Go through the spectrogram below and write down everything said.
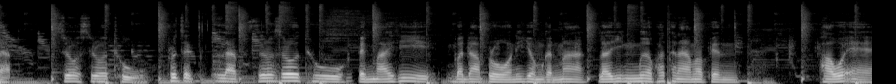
Lab 002 Project Lab 002 เป็นไม้ที่บรรดาโปรนิยมกันมาก แล้วยิ่งเมื่อพัฒนามาเป็น Power Air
